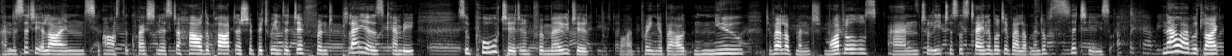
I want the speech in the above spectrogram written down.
And the City Alliance asked the question as to how the partnership between the different players can be supported and promoted by bringing about new development models and to lead to sustainable development of cities. Now I would like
